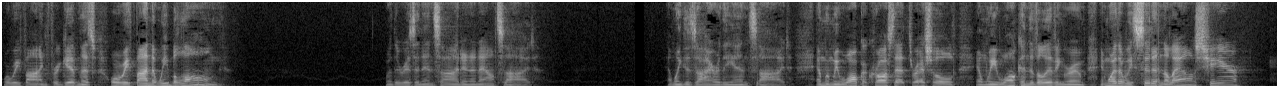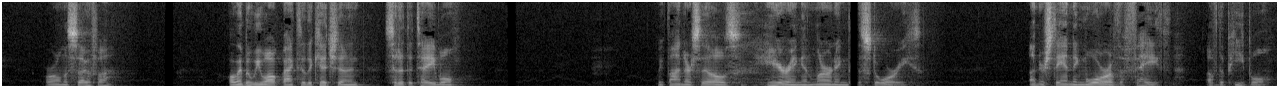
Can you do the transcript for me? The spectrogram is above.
where we find forgiveness, where we find that we belong, where there is an inside and an outside and we desire the inside. And when we walk across that threshold and we walk into the living room, and whether we sit in the lounge chair or on the sofa, or maybe we walk back to the kitchen and sit at the table, we find ourselves hearing and learning the stories, understanding more of the faith of the people,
